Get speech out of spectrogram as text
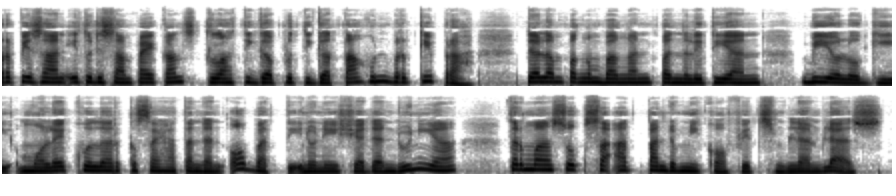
Perpisahan itu disampaikan setelah 33 tahun berkiprah dalam pengembangan penelitian biologi molekuler kesehatan dan obat di Indonesia dan dunia, termasuk saat pandemi COVID-19.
